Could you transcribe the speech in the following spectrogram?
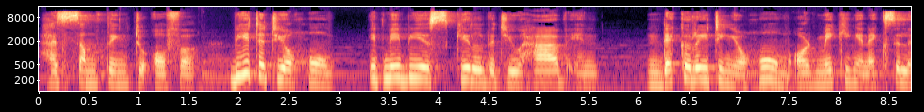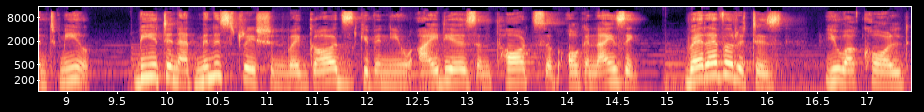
has something to offer, be it at your home. It may be a skill that you have in decorating your home or making an excellent meal be it in administration where God's given you ideas and thoughts of organizing, wherever it is, you are called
